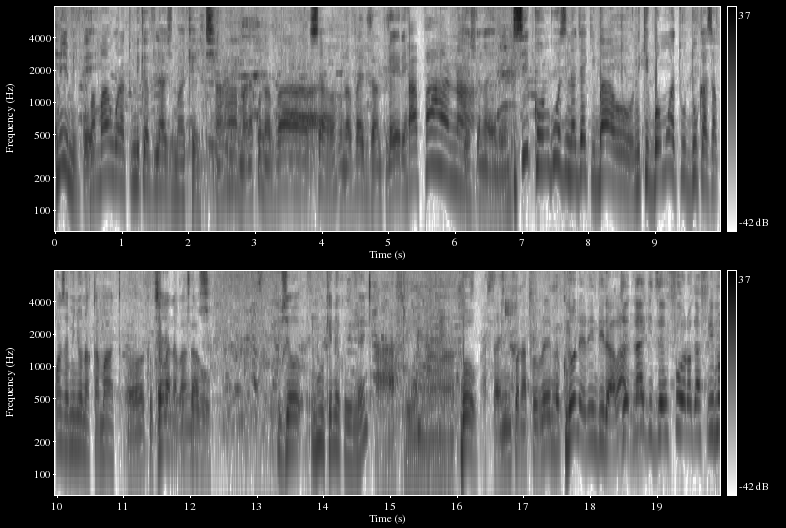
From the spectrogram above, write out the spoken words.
mimi Eh. mamangu anatumika village market. Ah maana unavaa Sawa. unavaa exemplaire hapana. Kesho na yule ziko nguo zinajaa kibao. Nikibomoa tu duka za kwanza mimi nakamata okay. Kwa na banga kuchuza. huko. Ivyo ntukene kubimenya ah frima bo. Asa ni mko na probleme none rindira Je, abana nagize foro ga frima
